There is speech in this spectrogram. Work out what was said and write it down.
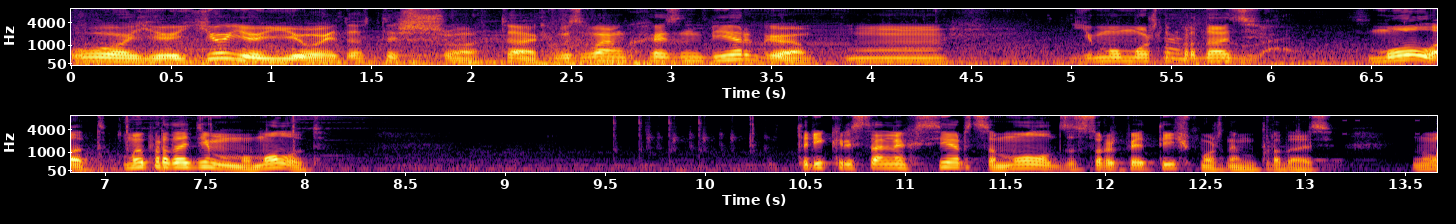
Ой-ой-ой-ой-ой, да ты что? Так, вызываем Хайзенберга. М -м ему можно продать молот. Мы продадим ему молот. Три кристальных сердца, молот за 45 тысяч можно ему продать. Ну,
